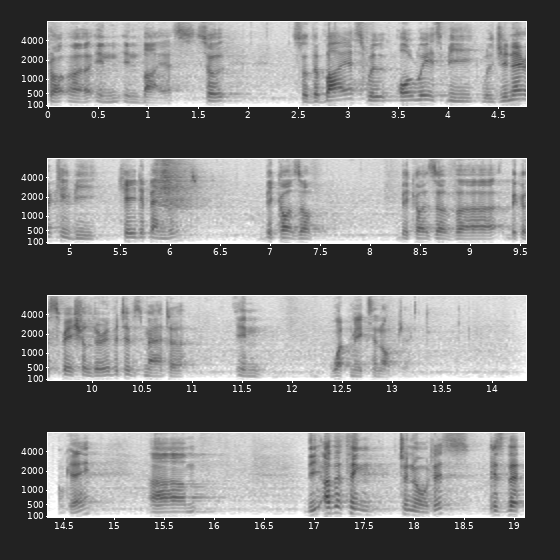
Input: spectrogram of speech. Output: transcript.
uh, in, in bias. So, so the bias will always be, will generically be k-dependent because of, because of, uh, because spatial derivatives matter in what makes an object, okay? Um, the other thing to notice is that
